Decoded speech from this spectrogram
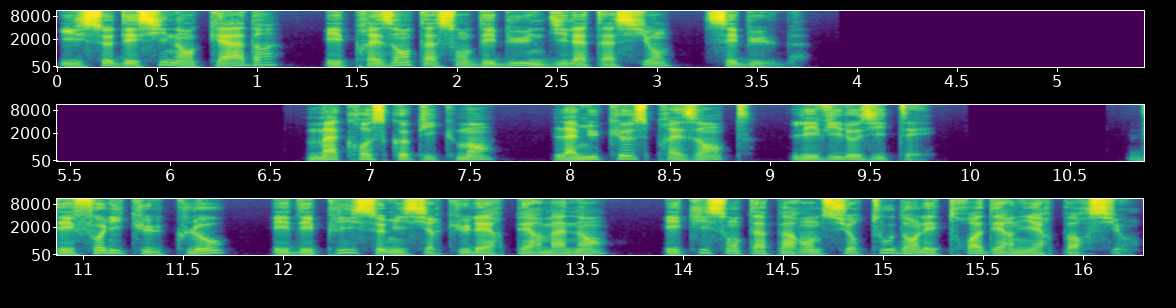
Il se dessine en cadre et présente à son début une dilatation, ses bulbes. Macroscopiquement, la muqueuse présente les villosités. Des follicules clos et des plis semi-circulaires permanents, et qui sont apparentes surtout dans les trois dernières portions.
